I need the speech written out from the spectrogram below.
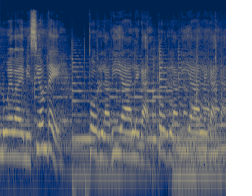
nueva emisión de Por la Vía Legal, por la Vía Legal.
